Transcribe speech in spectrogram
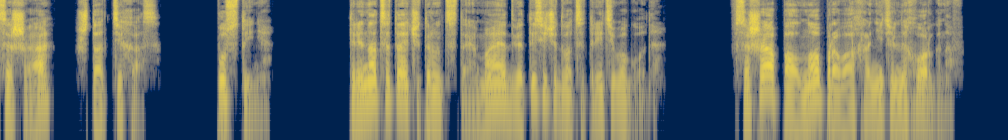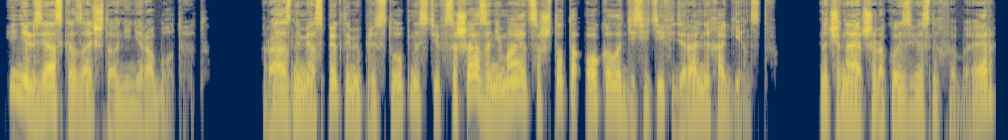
США, штат Техас. Пустыня. 13-14 мая 2023 года. В США полно правоохранительных органов, и нельзя сказать, что они не работают. Разными аспектами преступности в США занимается что-то около 10 федеральных агентств, начиная от широко известных ФБР,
